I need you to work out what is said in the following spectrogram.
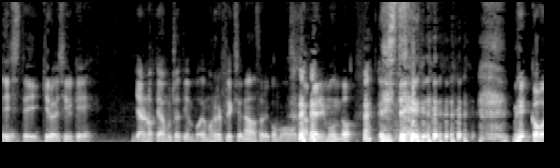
este, quiero decir que ya no nos queda mucho tiempo, hemos reflexionado sobre cómo cambiar el mundo. Este, como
